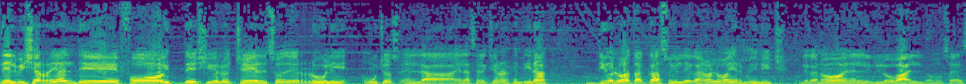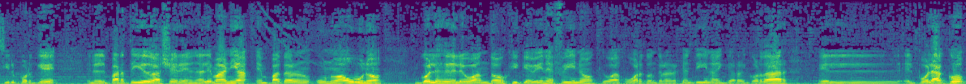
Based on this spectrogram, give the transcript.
Del Villarreal de Foyt, de Gio Chelso, de Rulli, muchos en la, en la selección argentina, dio lo atacazo y le ganó el Bayern Múnich. Le ganó en el global, vamos a decir, porque en el partido de ayer en Alemania empataron 1 a 1. Goles de Lewandowski, que viene fino, que va a jugar contra la Argentina, hay que recordar, el, el polaco,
